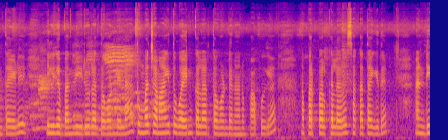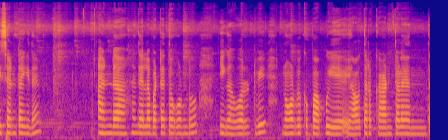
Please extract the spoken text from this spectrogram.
ಅಂತ ಹೇಳಿ ಇಲ್ಲಿಗೆ ಬಂದ್ವಿ. ಇರೂರಲ್ಲಿ ತೊಗೊಳ್ಲಿಲ್ಲ ತುಂಬ ಚೆನ್ನಾಗಿತ್ತು ವೈನ್ ಕಲರ್ ತೊಗೊಂಡೆ ನಾನು ಪಾಪುಗೆ. ಪರ್ಪಲ್ ಕಲರು ಸಖತ್ತಾಗಿದೆ ಆ್ಯಂಡ್ ಡೀಸೆಂಟಾಗಿದೆ ಆ್ಯಂಡ್ ಅದೆಲ್ಲ ಬಟ್ಟೆ ತೊಗೊಂಡು ಈಗ ಹೊರಟ್ವಿ. ನೋಡಬೇಕು ಪಾಪು ಯಾವ ಥರ ಕಾಣ್ತಾಳೆ ಅಂತ.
